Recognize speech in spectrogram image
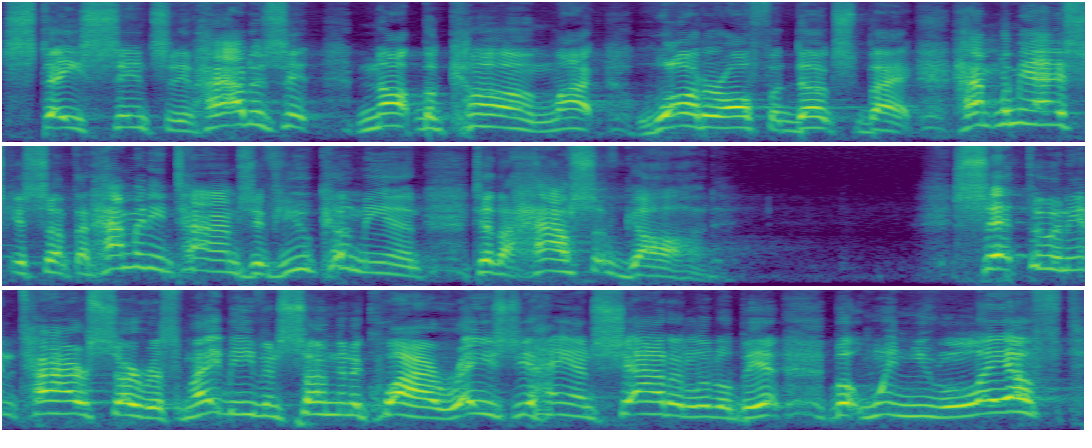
stay sensitive? How does it not become like water off a duck's back? How, let me ask you something. How many times have you come in to the house of God, sat through an entire service, maybe even sung in a choir, raised your hand, shouted a little bit, but when you left,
